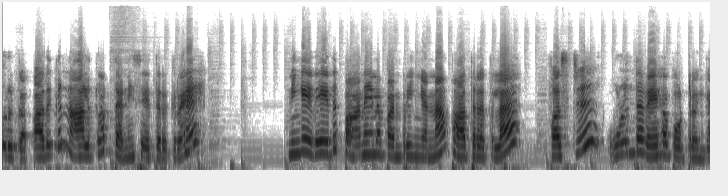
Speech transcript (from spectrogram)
ஒரு கப் அதுக்கு நாலு கப் தண்ணி சேர்த்துருக்குறேன். நீங்க இதே இது பானையில பண்றீங்கன்னா பாத்திரத்துல ஃபர்ஸ்ட் உளுந்த வேக போட்டுருங்க.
